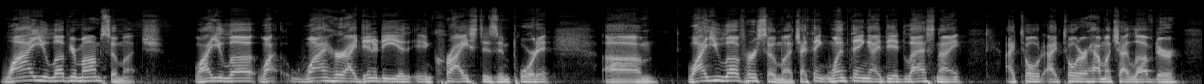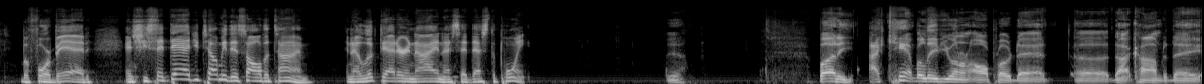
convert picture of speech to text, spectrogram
why you love your mom so much, why you love why why her identity in Christ is important, um, why you love her so much. I think one thing I did last night, I told I told her how much I loved her before bed, and she said, "Dad, you tell me this all the time." And I looked at her in the eye and I said, "That's the point." Yeah. Buddy, I can't believe you went on allprodad.com uh, dot com today.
